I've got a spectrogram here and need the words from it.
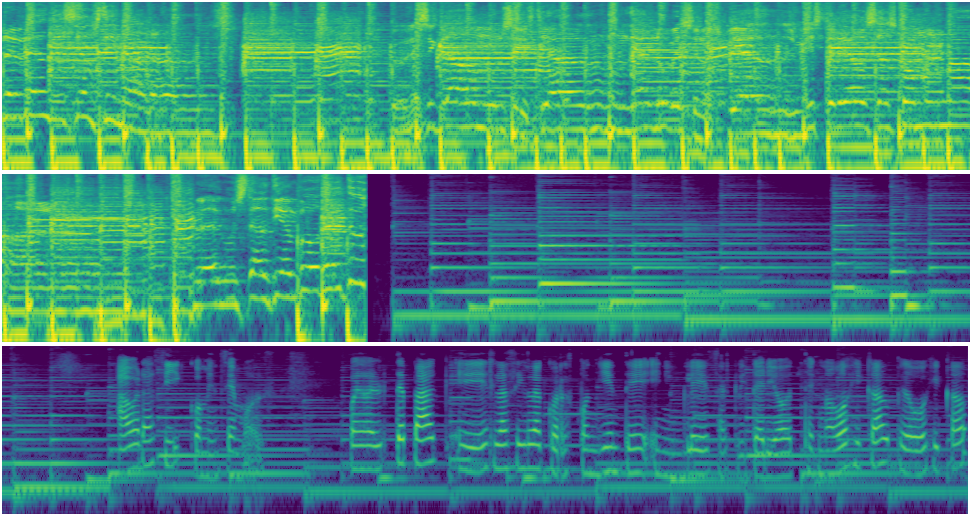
rebeldes y obstinadas, con ese glamour celestial de nubes en los pies, misteriosas como el mar. Ahora sí, comencemos. Bueno, el TEPAC es la sigla correspondiente en inglés al criterio Technological Pedagogical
